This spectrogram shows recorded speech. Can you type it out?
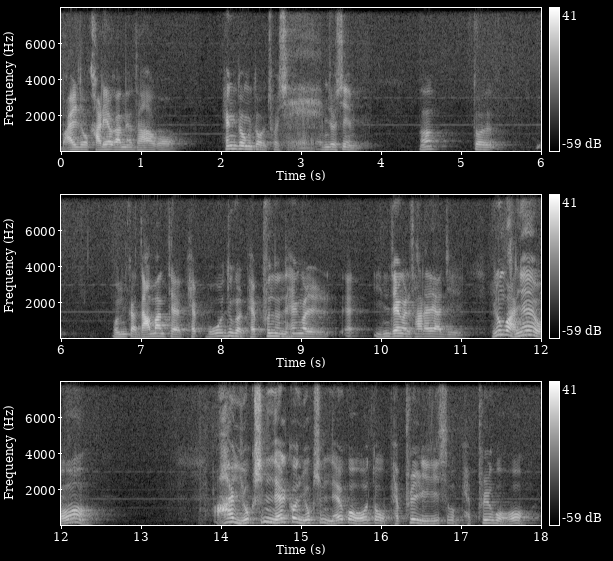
말도 가려가면서 하고 행동도 조심조심 어 또 뭡니까? 남한테 배- 모든 걸 베푸는 행을 인생을 살아야지. 이런 거 아니에요. 아 욕심 낼 건 욕심 내고 또 베풀 일이 있으면 베풀고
